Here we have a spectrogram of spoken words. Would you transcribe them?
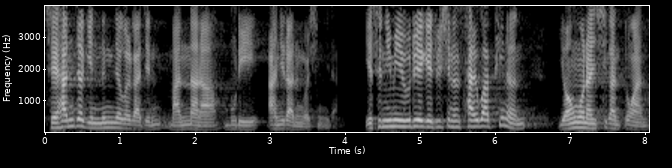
제한적인 능력을 가진 만나나 물이 아니라는 것입니다. 예수님이 우리에게 주시는 살과 피는 영원한 시간 동안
